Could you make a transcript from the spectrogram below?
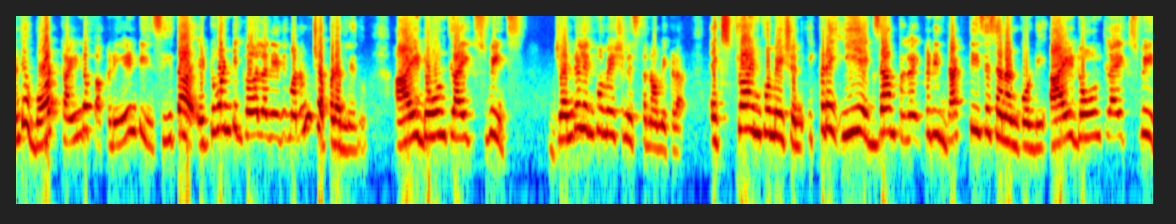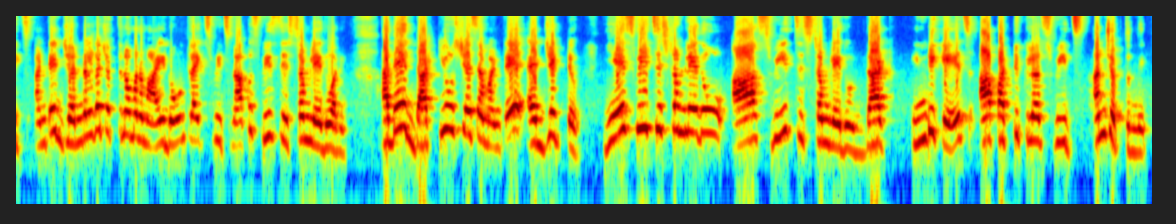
అంటే వాట్ కైండ్ ఆఫ్ అక్కడ ఏంటి? సీత ఎటువంటి గర్ల్ అనేది మనం చెప్పడం లేదు. I don't like sweets general information ఇస్తున్నాం ఇక్కడ. ఎక్స్ట్రా ఇన్ఫర్మేషన్ ఇక్కడ ఈ ఎగ్జాంపుల్లో ఇక్కడ నేను దట్ తీసేసాను అనుకోండి. ఐ డోంట్ లైక్ స్వీట్స్ అంటే జనరల్గా చెప్తున్నాం మనం ఐ డోంట్ లైక్ స్వీట్స్ నాకు స్వీట్స్ ఇష్టం లేదు అని. అదే దట్ యూస్ చేసామంటే అడ్జెక్టివ్ ఏ స్వీట్స్ ఇష్టం లేదు? ఆ స్వీట్స్ ఇష్టం లేదు. దట్ ఇండికేట్స్ ఆ పర్టిక్యులర్ స్వీట్స్ అని చెప్తుంది.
